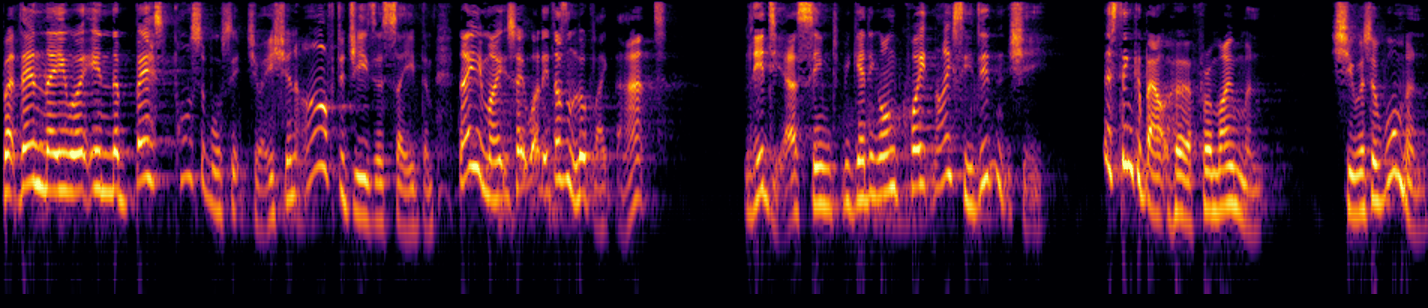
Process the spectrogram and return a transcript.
But then they were in the best possible situation after Jesus saved them. Now you might say, well, it doesn't look like that. Lydia seemed to be getting on quite nicely, didn't she? Let's think about her for a moment. She was a woman.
